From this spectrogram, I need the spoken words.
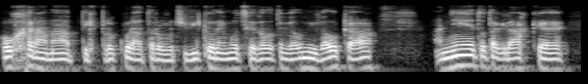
ochrana tých prokurátorov voči výkonnej moci je relatívne veľmi veľká a nie je to tak ľahké Eh,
